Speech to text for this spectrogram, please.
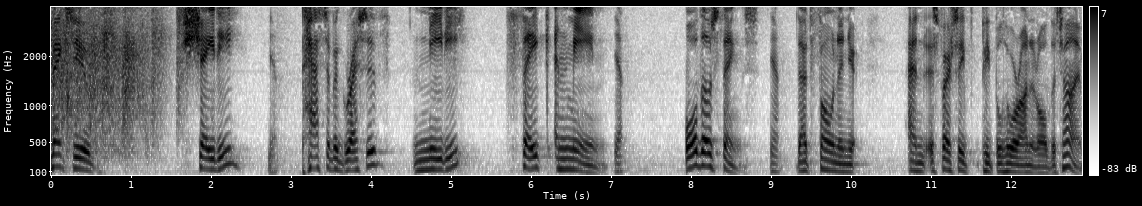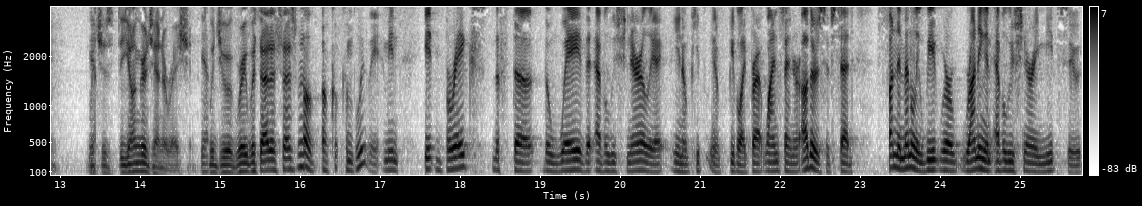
Makes you shady, Yep. passive aggressive, needy, fake, and mean. Yep. All those things. Yeah. That phone in your, and especially people who are on it all the time, which is the younger generation. Yeah. Would you agree with that assessment? Oh, oh, completely. I mean, it breaks the, the, the way that evolutionarily, you know, people, you know, people like Bret Weinstein or others have said, fundamentally, we, we're running an evolutionary meat suit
